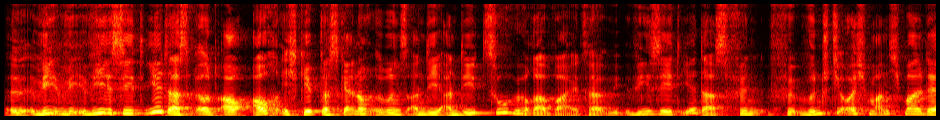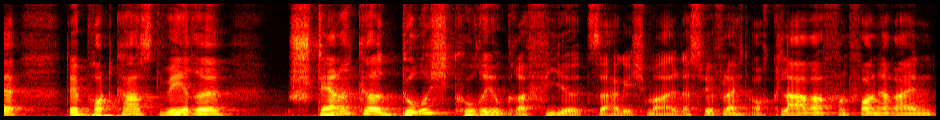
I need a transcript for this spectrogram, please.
wie, wie, wie, seht ihr das? Und auch, auch ich gebe das gerne noch übrigens an die, an die Zuhörer weiter. Wie, wie seht ihr das? Fin, wünscht ihr euch manchmal, der, der Podcast wäre stärker durchchoreografiert, sage ich mal, dass wir vielleicht auch klarer von vornherein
